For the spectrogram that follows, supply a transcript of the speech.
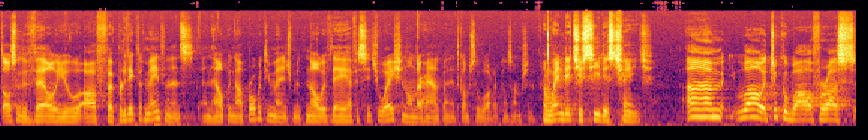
But also the value of uh, predictive maintenance and helping our property management know if they have a situation on their hands when it comes to water consumption. And when did you see this change? Um, well, it took a while for us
